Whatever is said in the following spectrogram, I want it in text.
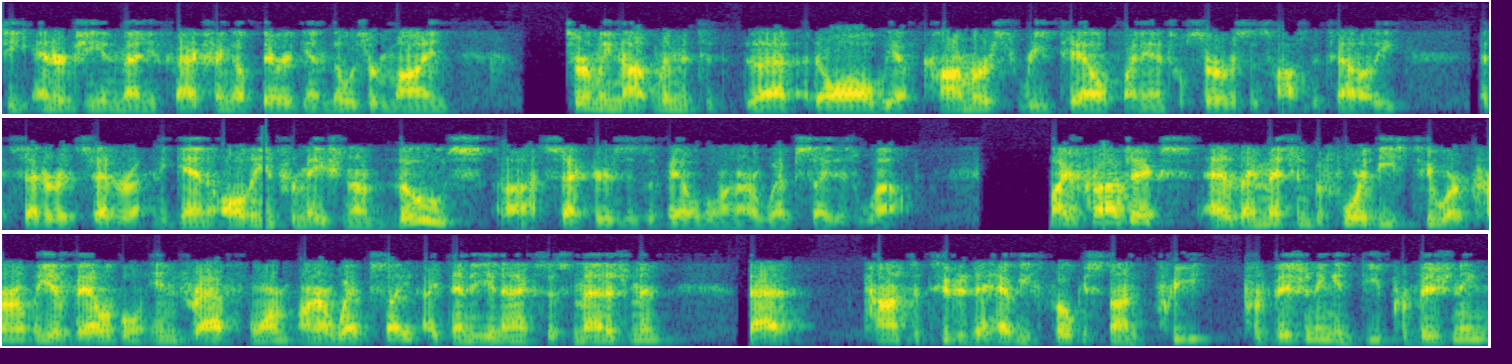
see energy and manufacturing up there. Again, those are mine. Certainly not limited to that at all. We have commerce, retail, financial services, hospitality, et cetera, et cetera. And again, all the information on those uh, sectors is available on our website as well. My projects, as I mentioned before, these two are currently available in draft form on our website. Identity and access management, that constituted a heavy focus on pre-provisioning and deprovisioning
